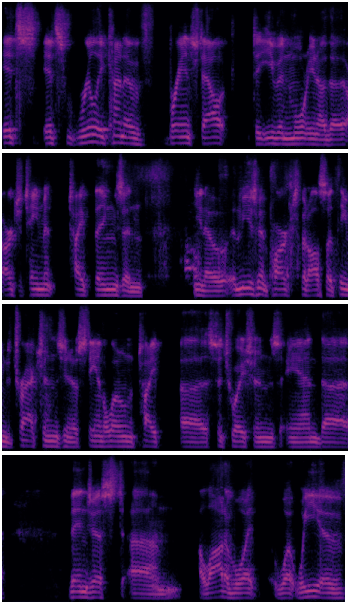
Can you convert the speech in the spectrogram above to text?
it's it's really kind of branched out to even more, you know, the entertainment type things and you know, amusement parks, but also themed attractions, you know, standalone type uh, situations, and uh, then just um, a lot of what what we have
